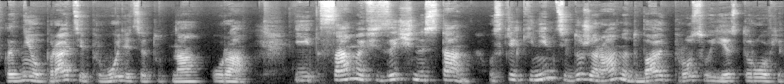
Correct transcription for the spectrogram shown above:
Складні операції проводяться тут на ура. І саме фізичний стан, оскільки німці дуже рано дбають про своє здоров'я.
